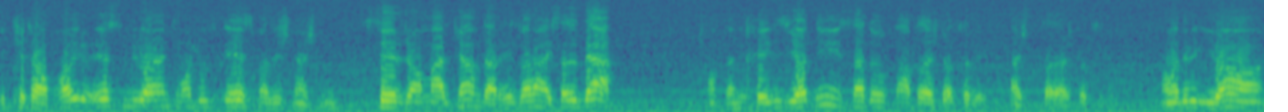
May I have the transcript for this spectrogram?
که کتابهایی رو اسم می‌برن که ما جز اسم ازش نشنیم. سرجان ملکم در 1810 یعنی خیلی زیاد نیست 170 ساله 880 ساله. آمده به ایران.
